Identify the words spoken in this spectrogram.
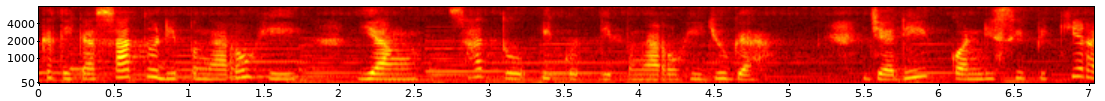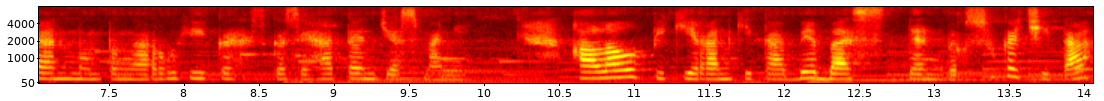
Ketika satu dipengaruhi, yang satu ikut dipengaruhi juga. Jadi, kondisi pikiran mempengaruhi kesehatan jasmani. Kalau pikiran kita bebas dan bersuka cita,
